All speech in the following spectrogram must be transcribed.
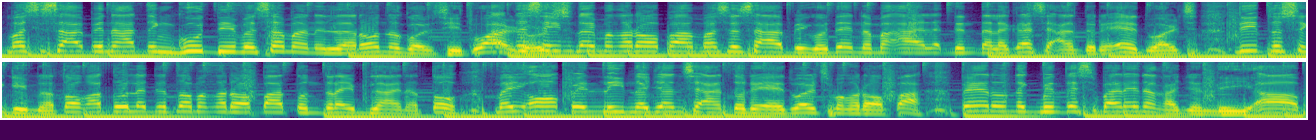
Masasabi natin good defense naman ang laro ng Golden State Warriors. At the same time mga ropa, masasabi ko din na maalat din talaga si Anthony Edwards dito sa game na to. Katulad nito mga ropa, itong drive nga na to. May open lane na dyan si Anthony Edwards mga ropa. Pero nagmintes pa rin ang kanyang layup.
